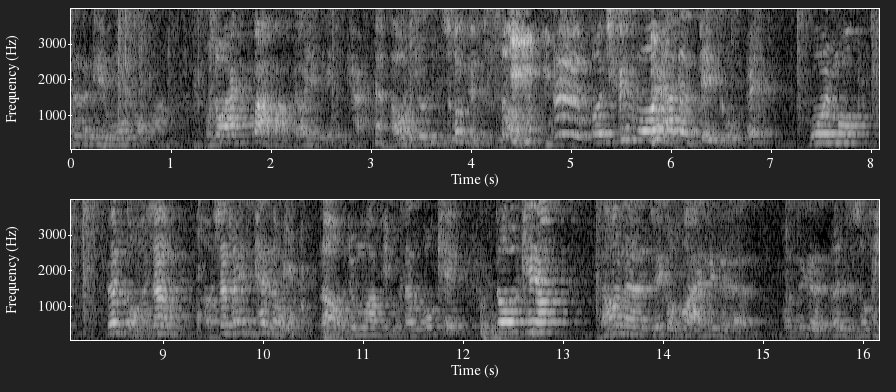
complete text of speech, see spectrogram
真的可以摸狗吗？我说来，爸爸表演给你看。然后我就做个手，我去摸它的屁股，哎，摸一摸，那狗好像好像它一直看着我，然后我就摸它屁股，它说 OK，都 OK 哦。然后呢，结果后来那个我这个儿子说，哎，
